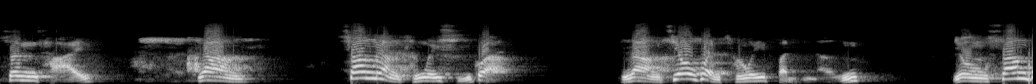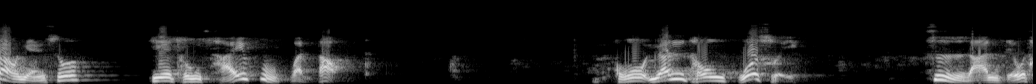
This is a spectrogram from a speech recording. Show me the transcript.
生财，让商量成为习惯，让交换成为本能，用商道演说。接通财富管道，活源头活水，自然流淌，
